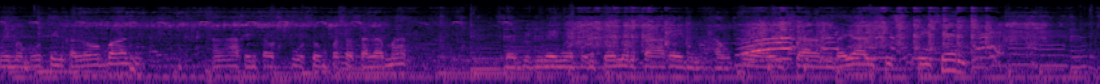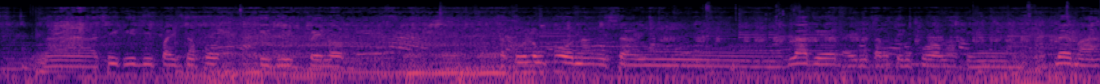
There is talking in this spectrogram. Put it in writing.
may mabuting kalooban ang aking taos pusong pasasalamat sa binigay niya pong tulong sa akin. Ako po ay isang dialysis patient na CKD5 na po, kidney failure. Sa tulong po ng isang vlogger ay nakarating po ang aking problema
